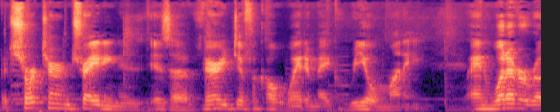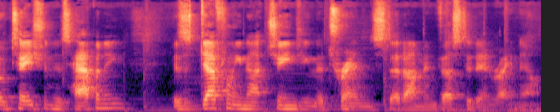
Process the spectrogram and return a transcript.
but short term trading is, is a very difficult way to make real money. And whatever rotation is happening is definitely not changing the trends that I'm invested in right now.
